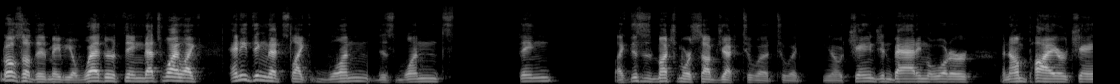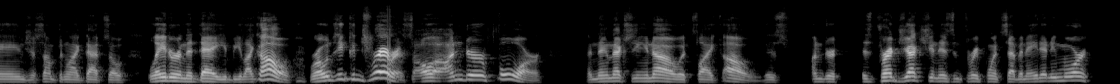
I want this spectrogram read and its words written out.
But also there may be a weather thing. That's why like anything that's like one this one thing, like this is much more subject to a to a you know change in batting order, an umpire change or something like that. So later in the day, you'd be like, oh, Roansy Contreras, oh under four, and then next thing you know, it's like, oh, his under his projection isn't three point seven eight anymore.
